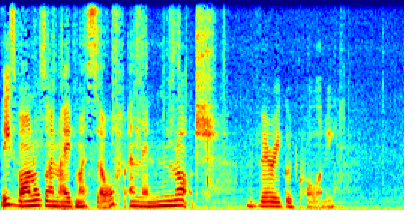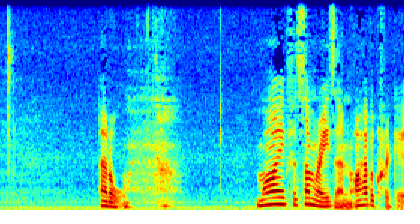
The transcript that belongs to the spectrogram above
These vinyls I made myself and they're not very good quality at all. My, for some reason, I have a Cricut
